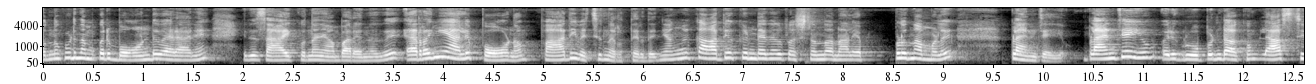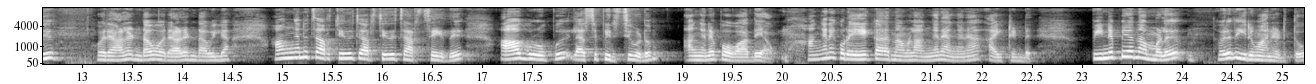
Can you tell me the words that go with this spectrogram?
ഒന്നും കൂടി നമുക്കൊരു ബോണ്ട് വരാൻ ഇത് സഹായിക്കുന്ന ഞാൻ പറയുന്നത്. ഇറങ്ങിയാൽ പോകണം പാതി വെച്ച് നിർത്തരുത്. ഞങ്ങൾക്ക് ആദ്യമൊക്കെ ഉണ്ടായിരുന്ന ഒരു പ്രശ്നം എന്ന് പറഞ്ഞാൽ എപ്പോഴും നമ്മൾ പ്ലാൻ ചെയ്യും. പ്ലാൻ ചെയ്യും ഒരു ഗ്രൂപ്പ് ഉണ്ടാക്കും. ലാസ്റ്റ് ഒരാളുണ്ടാവും ഒരാളുണ്ടാവില്ല. അങ്ങനെ ചർച്ച ചെയ്ത് ചർച്ച ചെയ്ത് ചർച്ച ചെയ്ത് ആ ഗ്രൂപ്പ് ലാസ്റ്റ് പിരിച്ചു വിടും അങ്ങനെ പോവാതെയാവും അങ്ങനെ കുറേ കാലം നമ്മൾ അങ്ങനെ അങ്ങനെ ആയിട്ടുണ്ട്. പിന്നെ പിന്നെ നമ്മൾ ഒരു തീരുമാനം എടുത്തു.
